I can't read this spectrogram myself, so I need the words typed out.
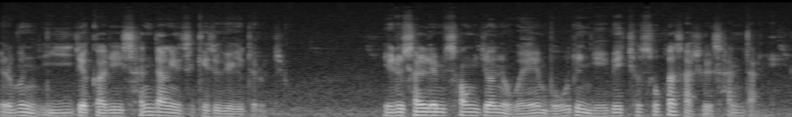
여러분 이제까지 산당에 대해서 계속 얘기 들었죠. 예루살렘 성전 외의 모든 예배 처소가 사실 산당이에요.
